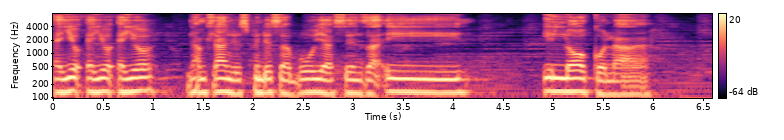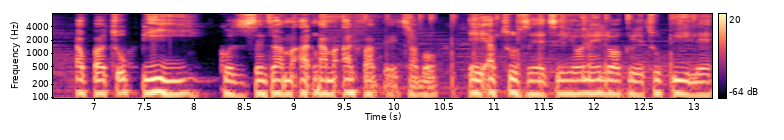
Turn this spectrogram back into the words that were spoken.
eyo eyo eyo namhlanje siphinde sabuya senza i ilogo la about u-B because senza ama- ngama alphabet yabo. A up to Z iyona ilogo yethu B le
